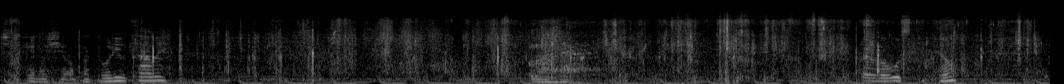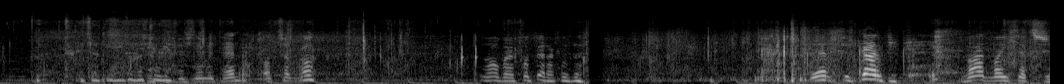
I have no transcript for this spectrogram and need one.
Czekaj, bo się opatulił cały. Pełno ust. No. Weźmiemy ten, odczep go. Dobra, podbiera kuzę. Pierwszy skarbik. 2,23.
